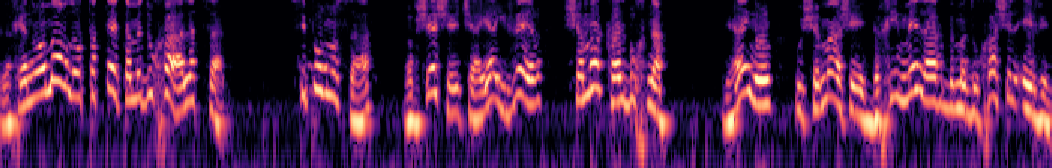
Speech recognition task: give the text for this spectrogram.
ולכן הוא אמר לו, תטה את המדוכה על הצד. סיפור נוסף, רב ששת, שהיה עיוור, שמע קל בוכנה. דהיינו, הוא שמע שדחים מלח במדוכה של אבן.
